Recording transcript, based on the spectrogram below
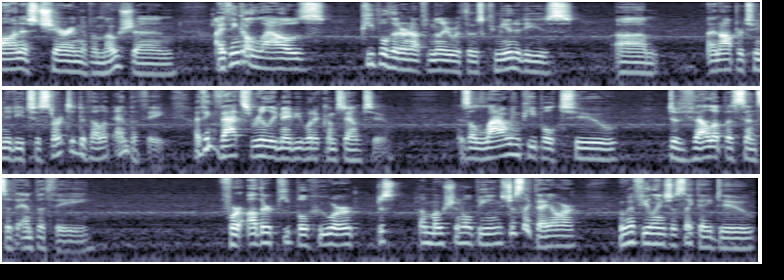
honest sharing of emotion, I think allows people that are not familiar with those communities um, an opportunity to start to develop empathy. I think that's really maybe what it comes down to, is allowing people to develop a sense of empathy for other people who are just emotional beings, just like they are, who have feelings just like they do,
